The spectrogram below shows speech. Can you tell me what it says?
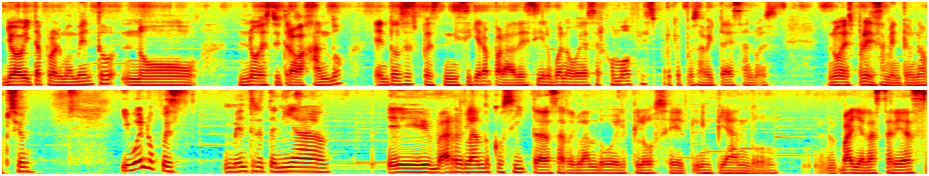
Yo ahorita por el momento no, no estoy trabajando, entonces pues ni siquiera para decir, bueno, voy a hacer home office, porque pues ahorita esa no es, no es precisamente una opción. Y bueno, pues me entretenía eh, arreglando cositas, arreglando el closet, limpiando, vaya, las tareas,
